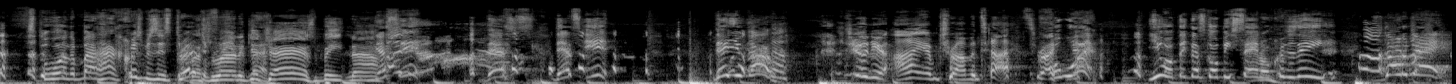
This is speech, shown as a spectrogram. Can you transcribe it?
it's the one about how Christmas is threatened. That's for trying to get your ass beat now. That's it. That's that's it. There you go. Junior, I am traumatized right For what? You don't think that's gonna be sad on Christmas Eve? Go go to bed.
